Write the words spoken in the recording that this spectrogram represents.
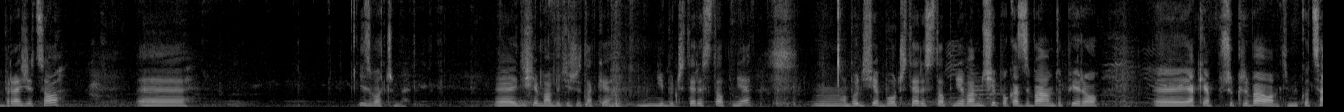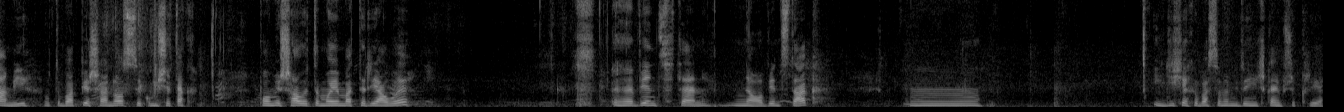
w razie co. E, I zobaczymy. E, Dzisiaj ma być jeszcze takie niby 4 stopnie, mm, bo dzisiaj było 4 stopnie. Wam dzisiaj pokazywałam dopiero e, jak ja przykrywałam tymi kocami, bo to była pierwsza noc, tylko mi się tak pomieszały te moje materiały. E, Więc ten, no więc tak. Mm. I dzisiaj chyba samymi doniczkami przykryję.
